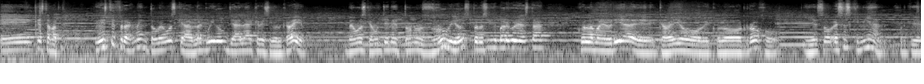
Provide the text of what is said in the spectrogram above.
en esta parte, en este fragmento vemos que a Black Widow ya le ha crecido el cabello. Vemos que aún tiene tonos rubios, pero sin embargo ya está con la mayoría de cabello de color rojo. Y eso, eso es genial, porque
